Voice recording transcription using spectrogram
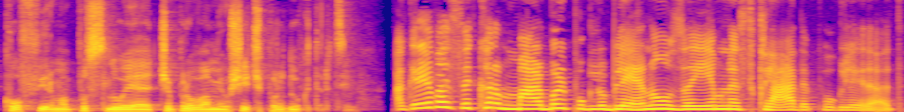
kako firma posluje, čeprav vam je všeč produkt. Recimo. A greva zdaj kar malo bolj poglobljeno v vzajemne sklade pogledati.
